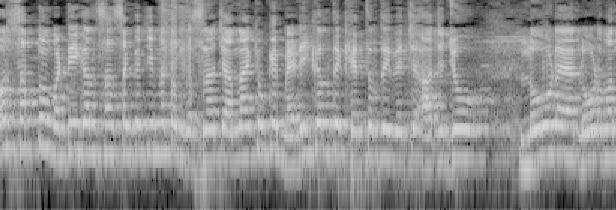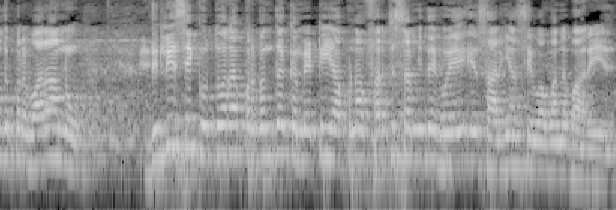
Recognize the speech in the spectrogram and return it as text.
ਔਰ ਸਭ ਤੋਂ ਵੱਡੀ ਗੱਲ ਸਾਧ ਸੰਗਤ ਜੀ, ਮੈਂ ਤੁਹਾਨੂੰ ਦੱਸਣਾ ਚਾਹੁੰਦਾ ਕਿਉਂਕਿ ਮੈਡੀਕਲ ਦੇ ਖੇਤਰ ਦੇ ਵਿੱਚ ਅੱਜ ਜੋ ਲੋੜ ਹੈ, ਲੋੜਵੰਦ ਪਰਿਵਾਰਾਂ ਨੂੰ, ਦਿੱਲੀ ਸਿੱਖ ਗੁਰਦੁਆਰਾ ਪ੍ਰਬੰਧਕ ਕਮੇਟੀ ਆਪਣਾ ਫਰਜ਼ ਸਮਝਦੇ ਹੋਏ ਇਹ ਸਾਰੀਆਂ ਸੇਵਾਵਾਂ ਨਿਭਾ ਰਹੀ ਹੈ।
